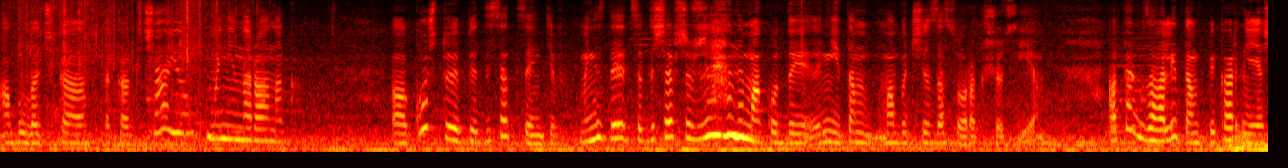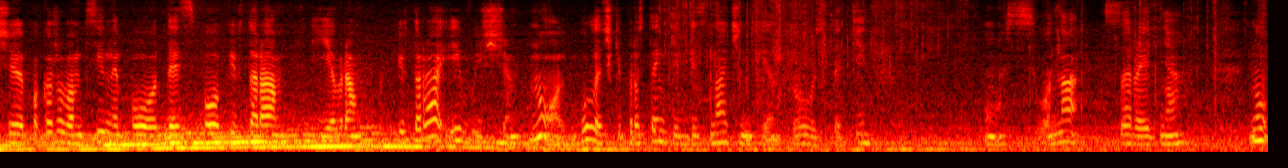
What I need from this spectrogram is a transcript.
А булочка така к чаю мені на ранок. Коштує 50 центів. Мені здається, дешевше вже нема куди. Ні, там, мабуть, ще за 40 щось є. А так, взагалі, там в пікарні я ще покажу вам ціни по десь по півтора євро. Півтора і вище. Ну, булочки простенькі, без начинки, то ось такі. Ось, вона середня. Ну,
